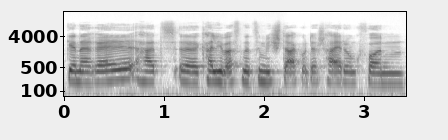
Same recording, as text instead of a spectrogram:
generell hat äh, Kalibas eine ziemlich starke Unterscheidung von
